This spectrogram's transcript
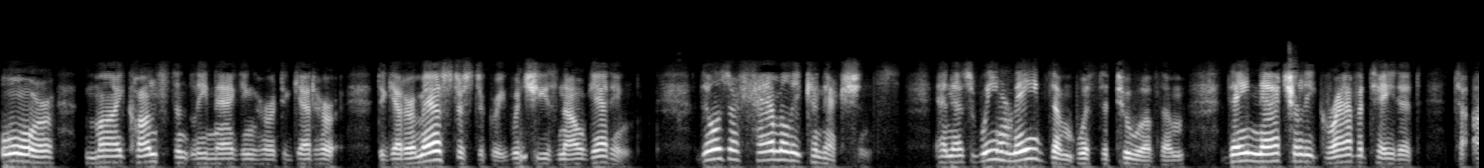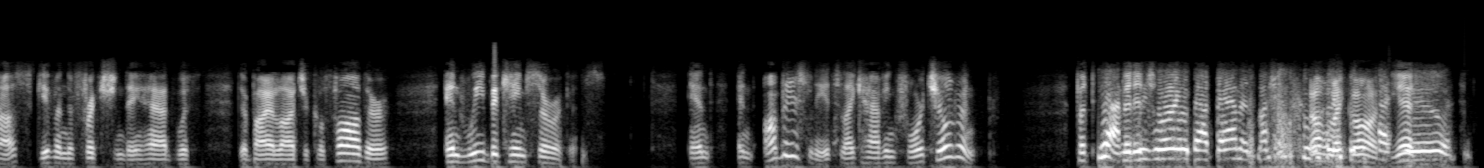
Or my constantly nagging her to get her to get her master's degree, which she's now getting. Those are family connections. And as we Yeah. made them with the two of them, they naturally gravitated to us, given the friction they had with their biological father, and we became surrogates. And and obviously it's like having four children. But Yeah, I but mean, it's we worry about them as much as we Oh, my God, about yes. you. and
